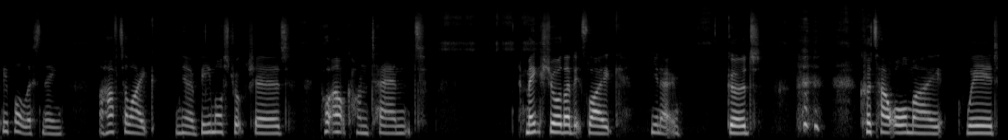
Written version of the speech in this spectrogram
people are listening. I have to, like, you know, be more structured, put out content, make sure that it's like, you know, good. Cut out all my weird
